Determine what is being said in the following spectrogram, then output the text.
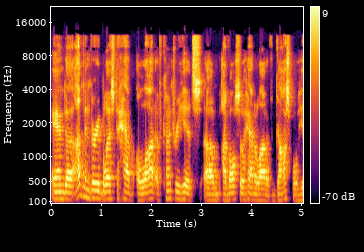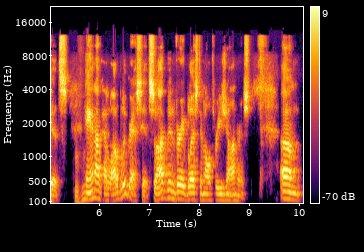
And uh, I've been very blessed to have a lot of country hits. Um, I've also had a lot of gospel hits, mm-hmm. and I've had a lot of bluegrass hits. So I've been very blessed in all three genres. Um,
